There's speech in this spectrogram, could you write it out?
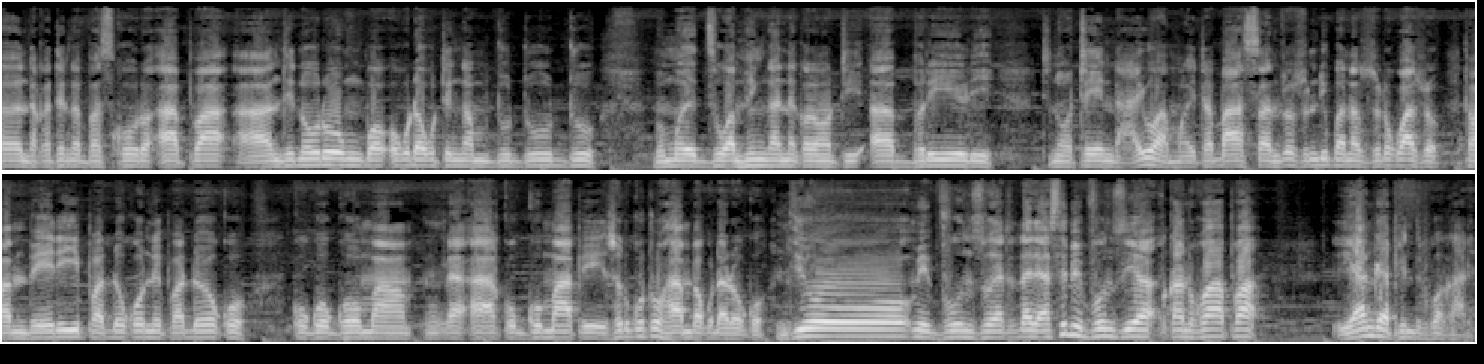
ndakatenga bhasikoro apa uh, ndinorongwa okuda kutenga mudhudhudhu mumwedzi wamhingani kana kuti aprili tinotenda. Haiwa mwaita basa. Ndizvo ndibwana zviro kwazvo. Pamberi padoko nepadoko kugogoma uh, kugumapi zviri kutohamba kudaroko. Ndiyo mibvunzo yatidari asi mibvunzo yakandwa apa yanga yapindirwa kare.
